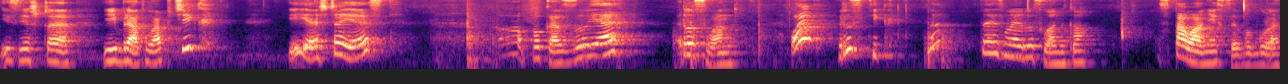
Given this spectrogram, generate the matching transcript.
Jest jeszcze jej brat Łapcik i jeszcze jest, o, pokazuję, Rusłan. O, Rustik. No, to jest moja Rusłanka. Spała, nie chce w ogóle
